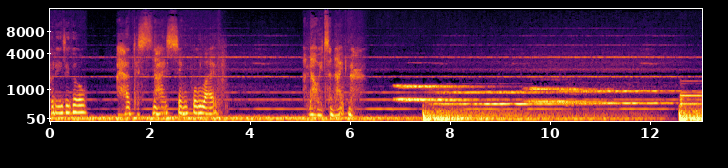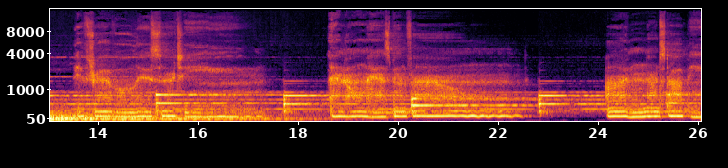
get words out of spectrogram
two days ago, I had this nice, simple life. And now it's a nightmare. If travel is searching and home has been found, I'm not stopping.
